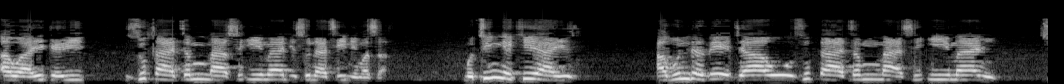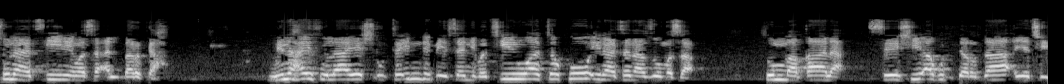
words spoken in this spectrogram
awayi gari zukatan masu imani suna tsine masa. Mutun ya kiyaye abunda zai jawo zukatan masu imani suna tsine masa albarka. Min haythu la yash'u ta inda bai sani ba tsinuwa ta ko ina tana zo masa. Thumma qala sai shi Abu Darda ya ce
